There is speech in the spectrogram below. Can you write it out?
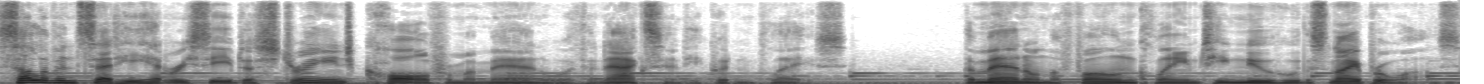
Sullivan said he had received a strange call from a man with an accent he couldn't place. The man on the phone claimed he knew who the sniper was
